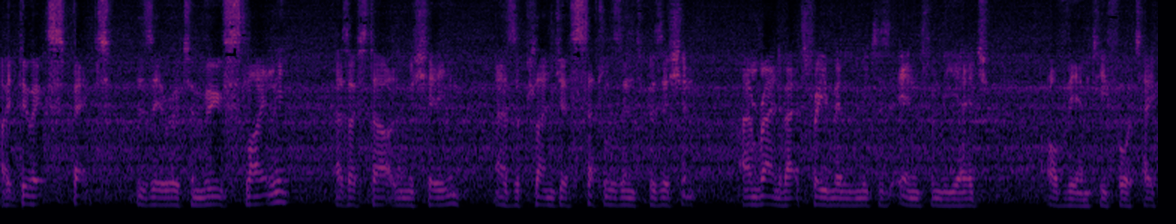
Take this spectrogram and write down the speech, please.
I do expect the zero to move slightly as I start the machine as the plunger settles into position. I'm round about 3 millimeters in from the edge of the MT4 taper.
